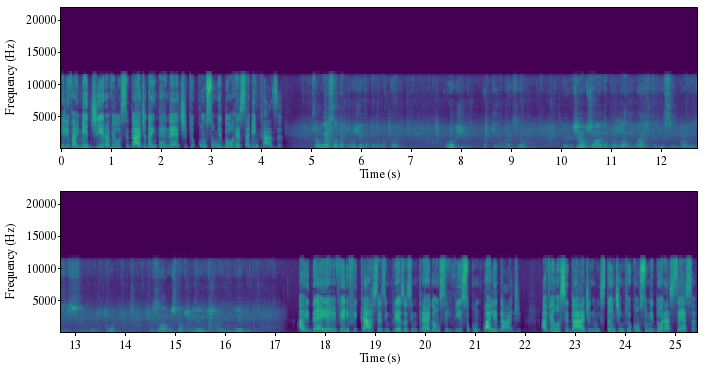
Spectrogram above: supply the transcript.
Ele vai medir a velocidade da internet que o consumidor recebe em casa. Então, essa tecnologia que nós estamos adotando hoje aqui no Brasil é, já é usada e aprovada em mais de 35 países no mundo todo, utilizada nos Estados Unidos, no Reino Unido. A ideia é verificar se as empresas entregam um serviço com qualidade. A velocidade no instante em que o consumidor acessa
